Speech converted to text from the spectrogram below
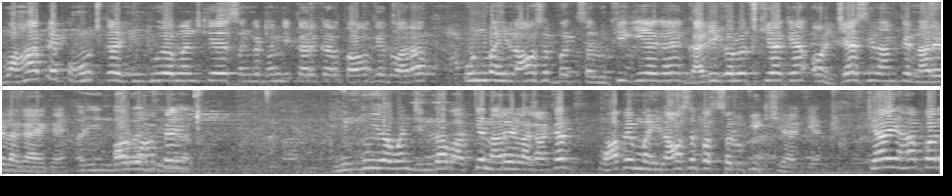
वहाँ पे पहुंचकर हिंदू मंच के संगठन के कार्यकर्ताओं के द्वारा उन महिलाओं से बदसलूकी किया गया गाली गलौज किया गया और जय श्री राम के नारे लगाए गए। और और वहाँ पे जिंदाबाद। या वन जिंदाबाद के नारे लगाकर वहाँ पे महिलाओं से बदसलूकी किया गया। क्या यहाँ पर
